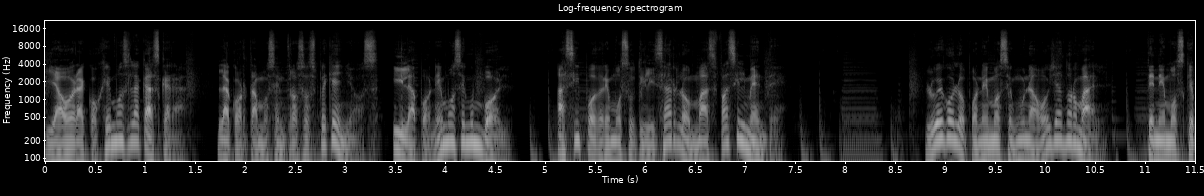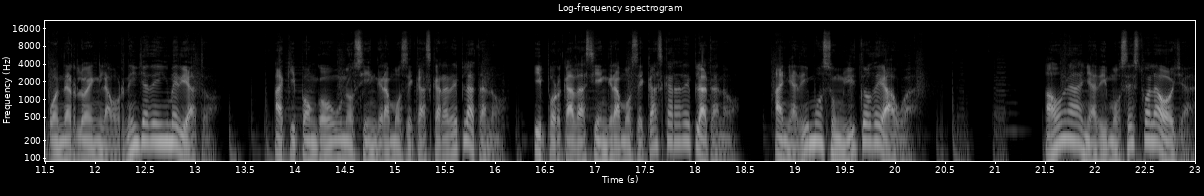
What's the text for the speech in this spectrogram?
Y ahora cogemos la cáscara, la cortamos en trozos pequeños y la ponemos en un bol. Así podremos utilizarlo más fácilmente. Luego lo ponemos en una olla normal. Tenemos que ponerlo en la hornilla de inmediato. Aquí pongo unos 100 gramos de cáscara de plátano y por cada 100 gramos de cáscara de plátano añadimos un litro de agua. Ahora añadimos esto a la olla.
